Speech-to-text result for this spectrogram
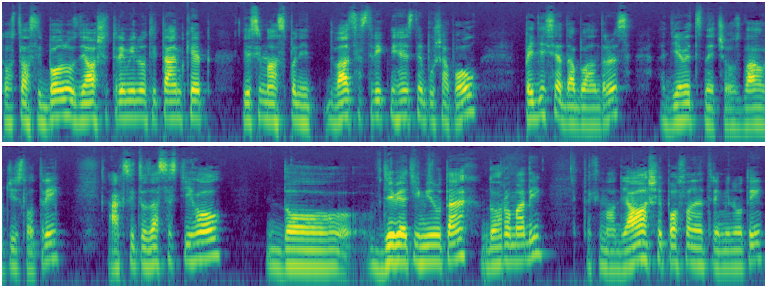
dostal si bonus ďalšie 3 minúty time cap, kde si mal splniť 20 striktných handstand push-upov, 50 double unders a 9 snatchov s váhou číslo 3. Ak si to zase stihol do, v 9 minútach dohromady, tak si mal ďalšie posledné 3 minúty,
